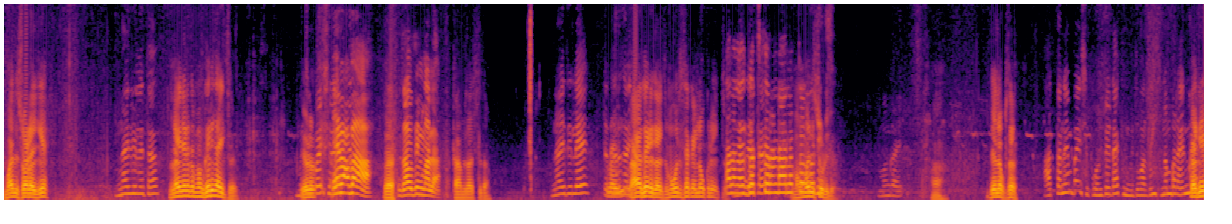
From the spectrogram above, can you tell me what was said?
मध्ये सोडायचे. नाही दिले तर? नाही गेलं तर मग घरी जायचं. म्हणजे एवढं- पैसे ए नाही- बाबा हा. जाऊ दे ना मला. थांब जायचं थांब. नाही दिले तर घरी जायचं. हा घरी जायचं. मग उद्या सकाळी लवकर यायचं. मला काय गच करंट आला मग तर मध्ये. सोडी दे. मग आहे. हां. दे लवकर. सर आता नाही पैसे फोन पे टाकीन मी तुम्हाला. तुमचा नंबर आहे ना. कधी?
